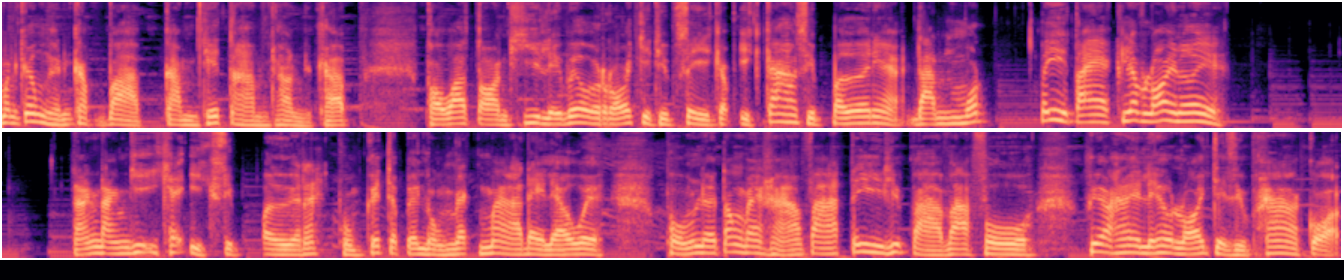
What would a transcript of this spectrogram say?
มันก็เหมือนกับบาปกรรมที่ตามทันครับ เพราะว่าตอนที่เลเวล174 กับอีก 90 เปอร์เนี่ย ดันมดตี้แตกเรียบร้อยเลย ดังๆที่แค่อีกสิบเปอร์นะ ผมก็จะไปลงแมกมาได้แล้วเว้ย ผมเลยต้องไปหาฟาร์ตี้ที่ป่าบาโฟ เพื่อให้เลเวล175ก่อน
